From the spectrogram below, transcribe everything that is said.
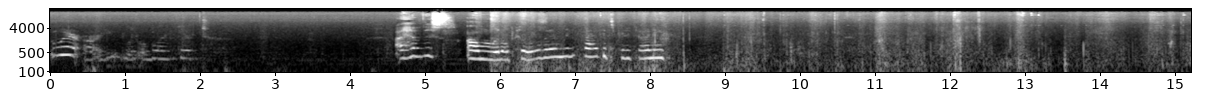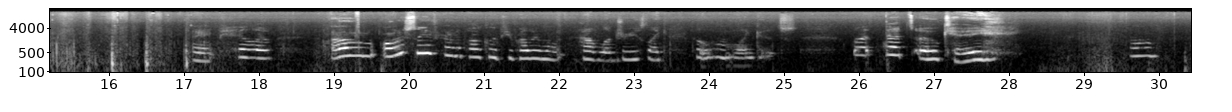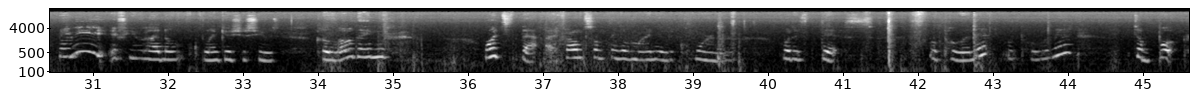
Where are you, little blanket? I have this um little pillow that I'm gonna pack. It's pretty tiny. Alright, pillow. Um, honestly, if you're in apocalypse, you probably won't have luxuries like pillows and blankets. But that's okay. Um, maybe if you had no blankets, just use clothing. What's that? I found something of mine in the corner. What is this? We're pulling it. We're pulling it. It's a book.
